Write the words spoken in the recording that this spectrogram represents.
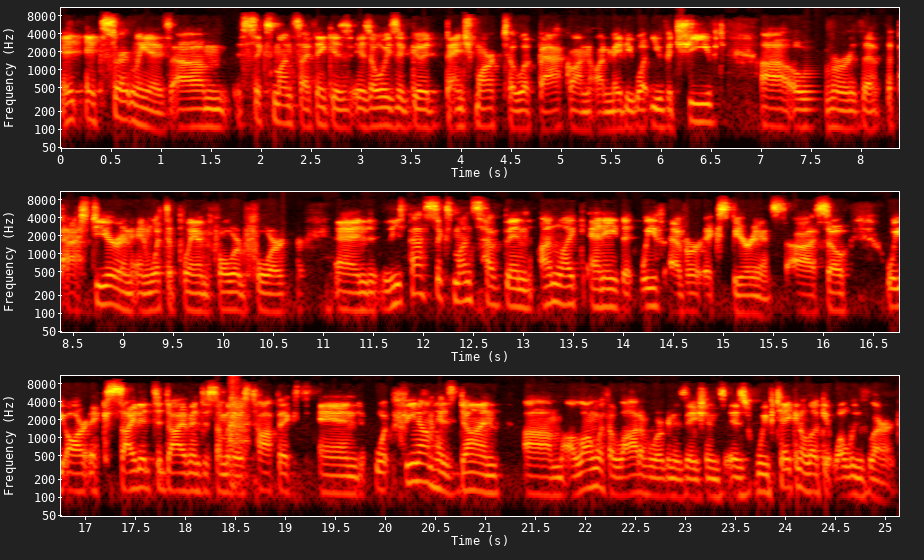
It, it certainly is. Um, six months, I think, is is always a good benchmark to look back on on maybe what you've achieved uh, over the, the past year and, and what to plan forward for. And these past six months have been unlike any that we've ever experienced. Uh, so we are excited to dive into some of those topics. And what Phenom has done um, along with a lot of organizations, is we've taken a look at what we've learned,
